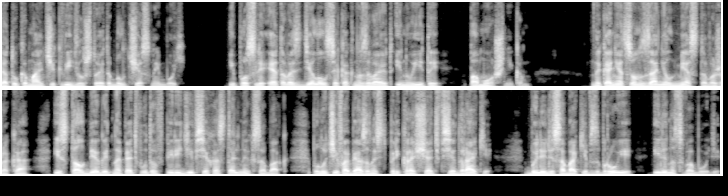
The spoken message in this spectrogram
Катука мальчик видел, что это был честный бой. И после этого сделался, как называют инуиты, помощником. Наконец он занял место вожака и стал бегать на пять футов впереди всех остальных собак, получив обязанность прекращать все драки, были ли собаки в сбруе или на свободе,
